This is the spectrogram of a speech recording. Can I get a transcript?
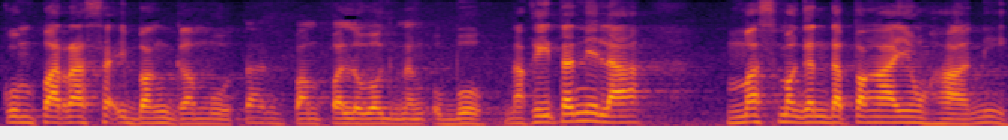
kumpara sa ibang gamutan, pampaluwag ng ubo. Nakita nila, mas maganda pa nga yung honey.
